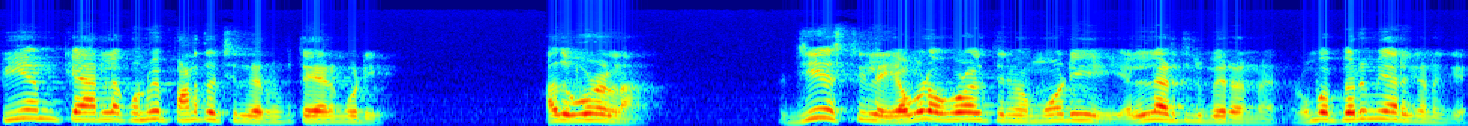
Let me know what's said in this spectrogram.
பிஎம் கேர்ல கொண்டு போய் பணத்தை வச்சிருக்காரு முப்பத்தாயிரம் கோடி. அது ஊழலாம் ஜிஎஸ்டியில் எவ்வளோ ஊழல் தெரியுமா மோடி? எல்லாம் எடுத்துகிட்டு போயிடுறாங்க ரொம்ப பெருமையாக இருக்கு எனக்கு.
